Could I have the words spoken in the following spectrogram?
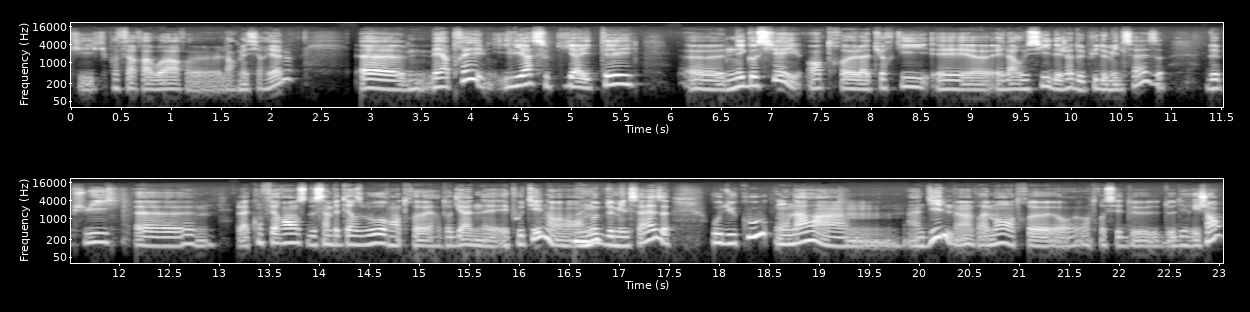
qui, qui préfère avoir euh, l'armée syrienne. Euh, mais après, il y a ce qui a été euh, négocié entre la Turquie et, euh, et la Russie déjà depuis 2016, depuis la conférence de Saint-Pétersbourg entre Erdogan et, et Poutine en, août 2016, où du coup on a un, un deal hein, vraiment entre, entre ces deux, deux dirigeants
